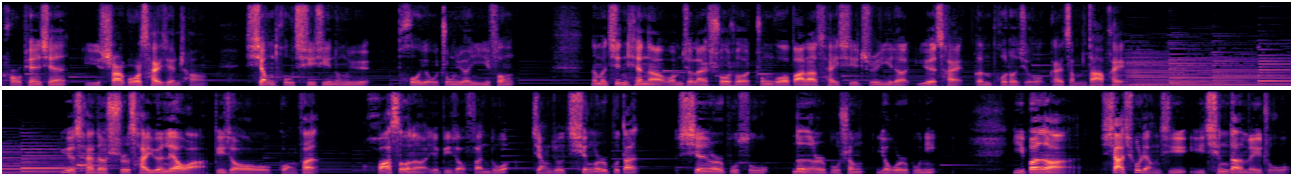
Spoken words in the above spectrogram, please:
口偏咸，以砂锅菜见长，乡土气息浓郁，颇有中原遗风。那么今天呢，我们就来说说中国八大菜系之一的粤菜跟葡萄酒该怎么搭配。粤菜的食材原料啊比较广泛，花色呢也比较繁多，讲究清而不淡，鲜而不俗，嫩而不生，油而不腻。一般啊，夏秋两季以清淡为主，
